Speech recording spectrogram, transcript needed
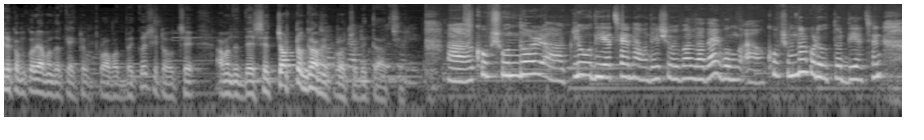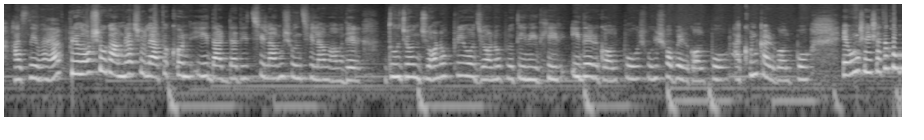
এরকম করে আমাদেরকে একটা প্রবাদ বাক্য সেটা হচ্ছে আমাদের দেশের চট্টগ্রামে প্রচলিত আছে। খুব সুন্দর ক্লু দিয়েছেন আমাদের শৈবাল দাদা এবং খুব সুন্দর করে উত্তর দিয়েছেন হাসনি ভাইয়া। প্রিয় দর্শক, আমরা আসলে এতক্ষণ ঈদ আড্ডা দিচ্ছিলাম, শুনছিলাম আমাদের দুজন জনপ্রিয় জনপ্রতিনিধির ঈদের গল্প, শৈশবের গল্প, এখনকার গল্প, এবং সেই সাথে খুব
